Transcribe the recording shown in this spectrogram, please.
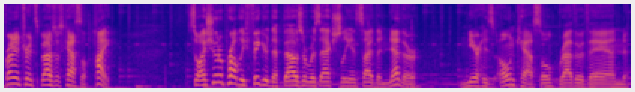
Front entrance, Bowser's Castle. Hi. So I should have probably figured that Bowser was actually inside the nether, near his own castle, rather than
